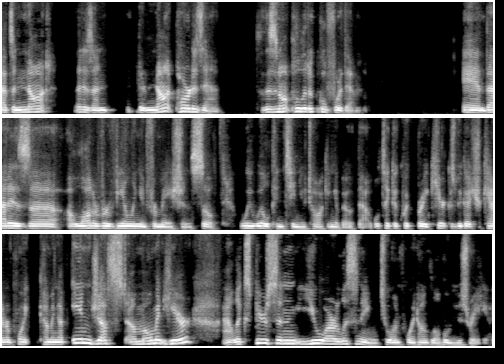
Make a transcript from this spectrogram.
that's a not that is a they're not partisan so this is not political for them. And that is uh, a lot of revealing information. So we will continue talking about that. We'll take a quick break here because we got your counterpoint coming up in just a moment here. Alex Pierson, you are listening to On Point on Global News Radio.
